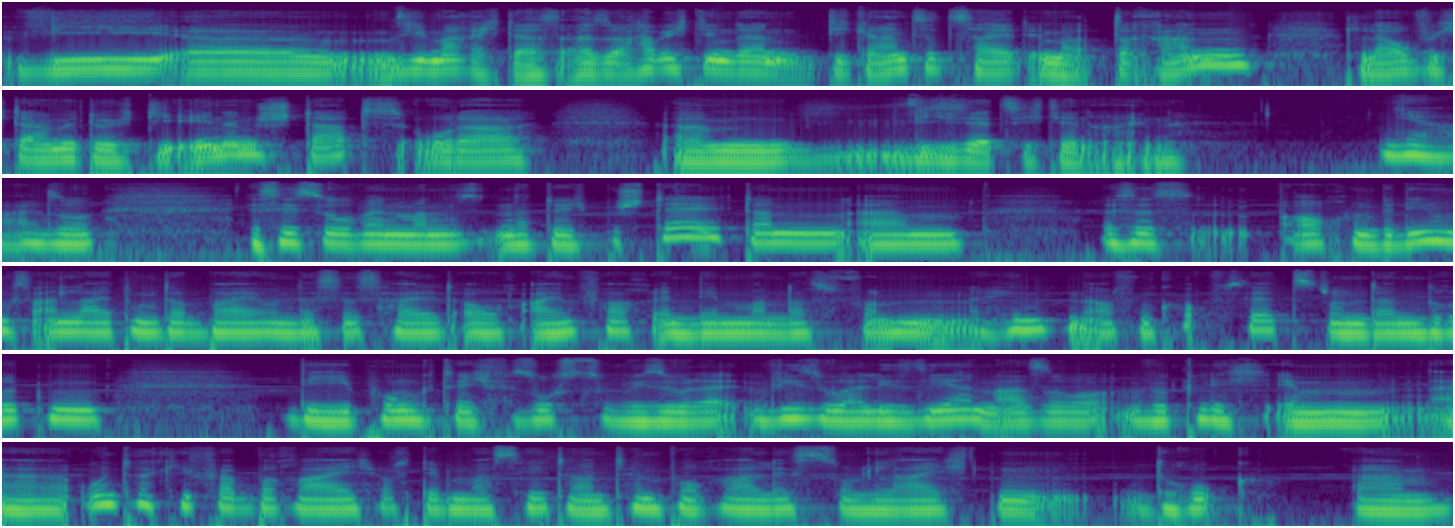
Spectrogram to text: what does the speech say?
wie, äh, wie mache ich das? Also habe ich den dann die ganze Zeit immer dran? Laufe ich damit durch die Innenstadt oder ähm, wie setze ich den ein? Ja, also es ist so, wenn man es natürlich bestellt, dann ähm, ist es auch eine Bedienungsanleitung dabei und das ist halt auch einfach, indem man das von hinten auf den Kopf setzt und dann drücken die Punkte, ich versuche es zu visualisieren, also wirklich im äh, Unterkieferbereich auf dem Masseter und Temporalis so einen leichten Druck ähm,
